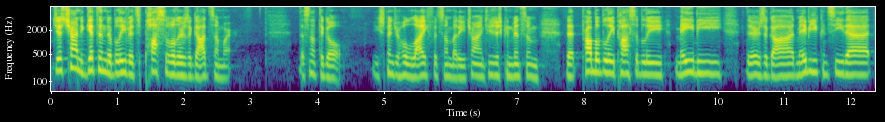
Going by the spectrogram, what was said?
just trying to get them to believe it's possible there's a God somewhere. That's not the goal. You spend your whole life with somebody trying to just convince them that probably, possibly, maybe there's a God. Maybe you can see that.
